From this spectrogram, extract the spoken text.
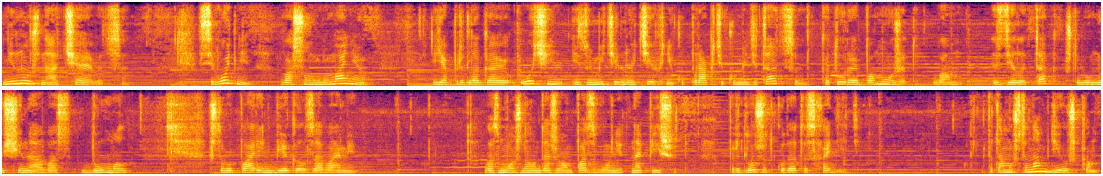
Не нужно отчаиваться. Сегодня вашему вниманию я предлагаю очень изумительную технику, практику, медитацию, которая поможет вам сделать так, чтобы мужчина о вас думал, чтобы парень бегал за вами. Возможно, он даже вам позвонит, напишет, предложит куда-то сходить. Потому что нам, девушкам,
